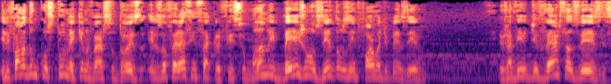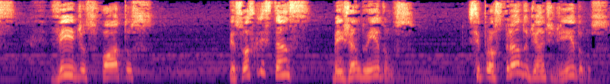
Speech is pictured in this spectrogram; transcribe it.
Ele fala de um costume aqui no verso 2: eles oferecem sacrifício humano e beijam os ídolos em forma de bezerro. Eu já vi diversas vezes vídeos, fotos, pessoas cristãs beijando ídolos se prostrando diante de ídolos,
